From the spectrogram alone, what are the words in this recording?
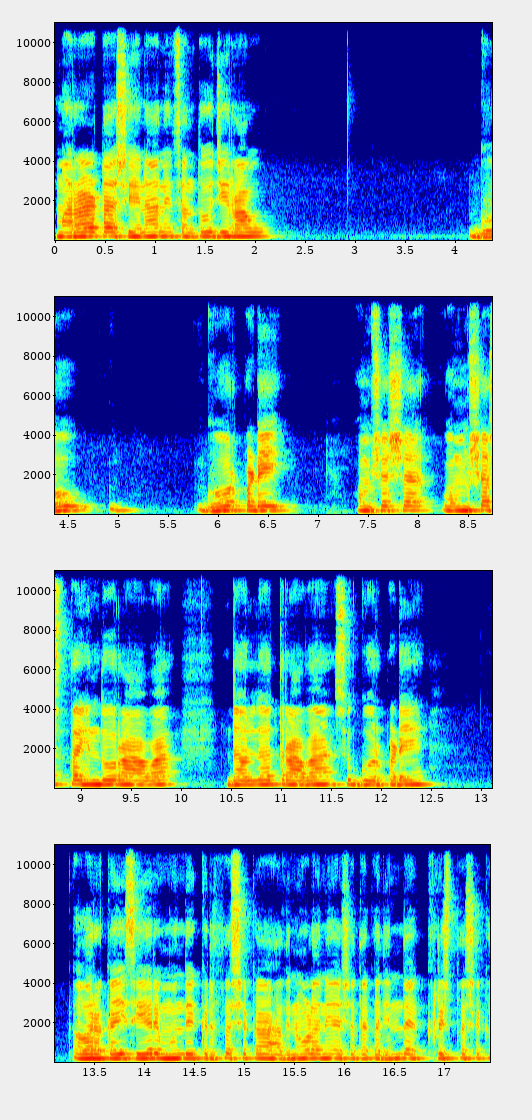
ಮರಾಠ ಸೇನಾನಿ ಸಂತೋಜಿರಾವ್ ಘೋರ್ಪಡೆ ವಂಶಶ, ವಂಶಸ್ಥ ಹಿಂದೂರಾವ ದೌಲತ್ರಾವ ಸುಗ್ಗೋರ್ಪಡೆ ಅವರ ಕೈ ಸೇರಿ ಮುಂದೆ ಕ್ರಿಸ್ತಶಕ ಹದಿನೇಳನೆಯ ಶತಕದಿಂದ ಕ್ರಿಸ್ತಶಕ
